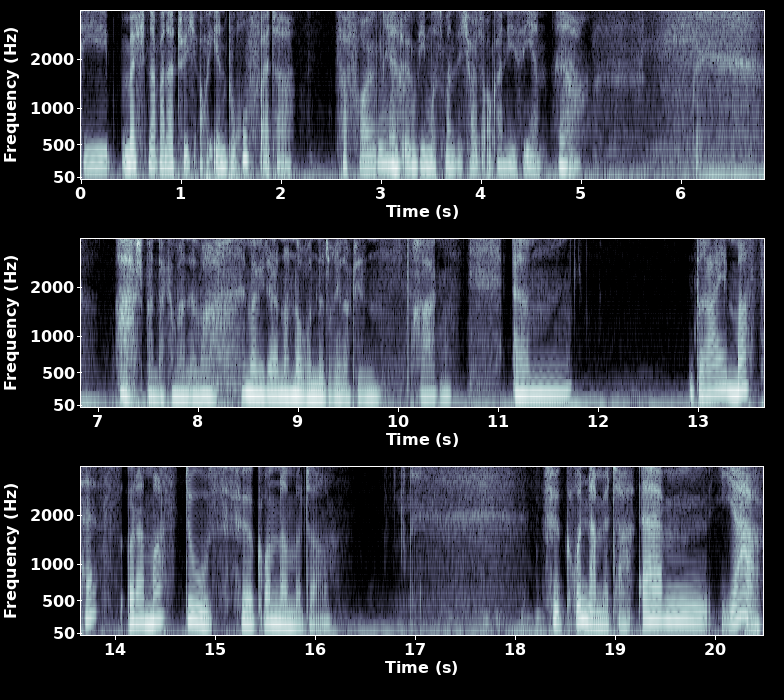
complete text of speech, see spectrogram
die möchten aber natürlich auch ihren Beruf weiter verfolgen Ja. und irgendwie muss man sich halt organisieren. Ja. Ah, spannend, da kann man immer, immer wieder noch eine Runde drehen auf diesen Fragen. Ähm, drei Must-Haves oder Must-Dos für Gründermütter? Für Gründermütter. Ähm, ja.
